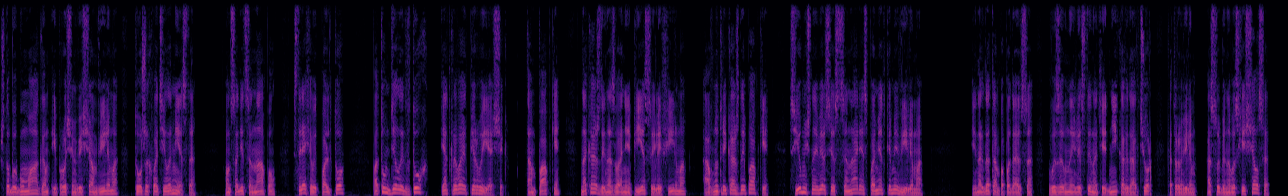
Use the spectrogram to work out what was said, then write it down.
чтобы бумагам и прочим вещам Вильяма тоже хватило места. Он садится на пол, стряхивает пальто Потом делает вдох и открывает первый ящик. Там папки, на каждой название пьесы или фильма, а внутри каждой папки съемочная версия сценария с пометками Вильяма. Иногда там попадаются вызывные листы на те дни, когда актер, которым Вильям особенно восхищался,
